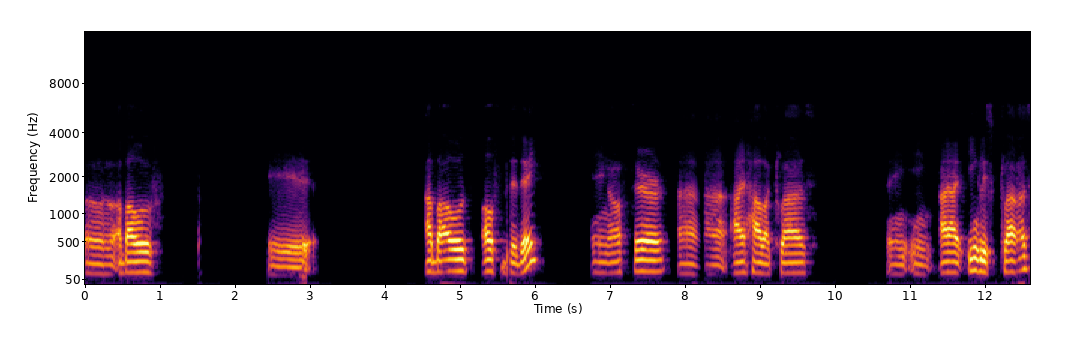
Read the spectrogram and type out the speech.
uh, about uh, about of the day, and after uh, I have a class in, in I, English class.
